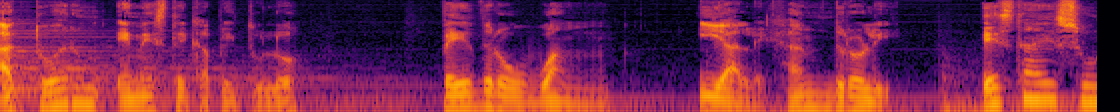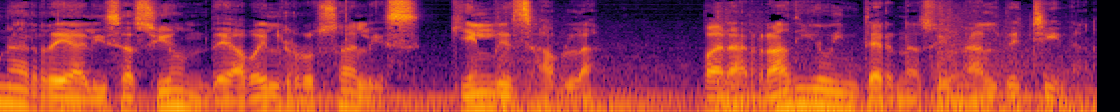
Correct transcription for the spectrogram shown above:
Actuaron en este capítulo Pedro Wang, y Alejandro Lee. Esta es una realización de Abel Rosales, quien les habla, para Radio Internacional de China.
